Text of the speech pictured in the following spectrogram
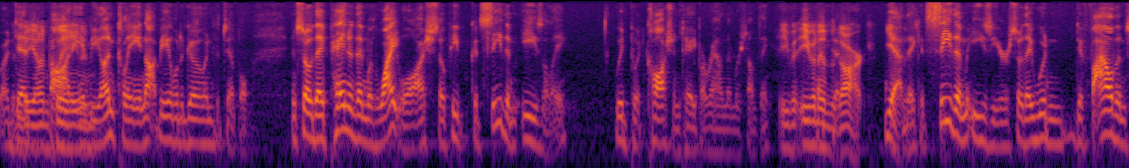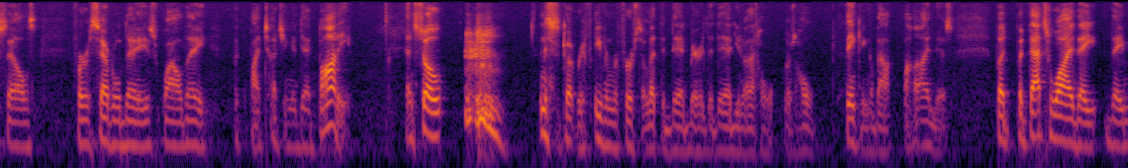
a And dead body, and and- be unclean, not be able to go into the temple. And so they painted them with whitewash so people could see them easily. We'd put caution tape around them or something. Even even in the uh, dark. Yeah, they could see them easier so they wouldn't defile themselves for several days while they by touching a dead body. And so and this is even refers to let the dead bury the dead. You know that whole there's a whole thinking about behind this, but but that's why they they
